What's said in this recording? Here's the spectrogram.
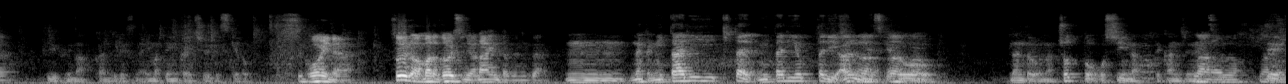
へっていう風な感じですね。今展開中ですけど。ーすごいね。そういうのはまだドイツにはないんだ、全然。うーん、なんか似たり来たり、似たり寄ったりあるんですけうんうんうんど、なんだろうな、ちょっと惜しいなって感じなるほど。なるほどで、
